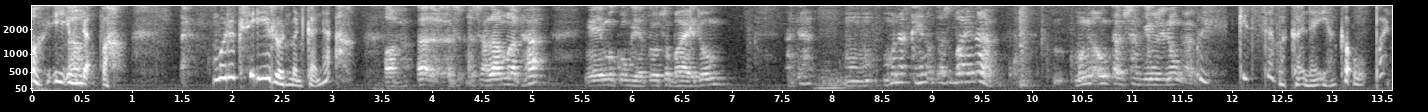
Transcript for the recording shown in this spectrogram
Oh, iyon na pa. Murag si Aaron man ka na. Oh, ah, salamat ha. Ngayon mo kong gihatod sa bahay dong. Ada, muna kayo sa bahay na. Mga untag sa gilinong Uy, kinsa ba ka na iyang kauban?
